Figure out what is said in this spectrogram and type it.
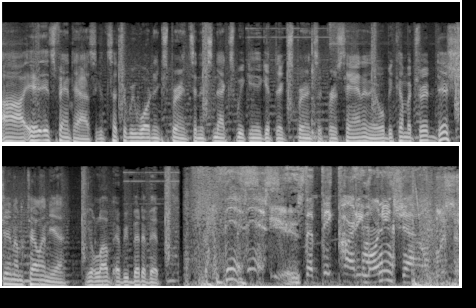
uh, it, it's fantastic. It's such a rewarding experience, and it's next week, and you get to experience it firsthand, and it will become a tradition. I'm telling you, you'll love every bit of it. This, is the Big Party Morning Show. Listen.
